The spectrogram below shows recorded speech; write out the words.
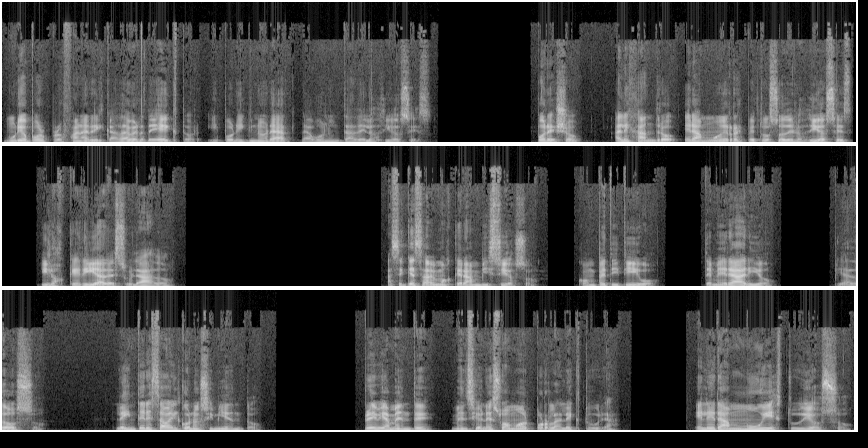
murió por profanar el cadáver de Héctor y por ignorar la voluntad de los dioses. Por ello, Alejandro era muy respetuoso de los dioses y los quería de su lado. Así que sabemos que era ambicioso, competitivo, temerario, piadoso. Le interesaba el conocimiento. Previamente mencioné su amor por la lectura. Él era muy estudioso,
